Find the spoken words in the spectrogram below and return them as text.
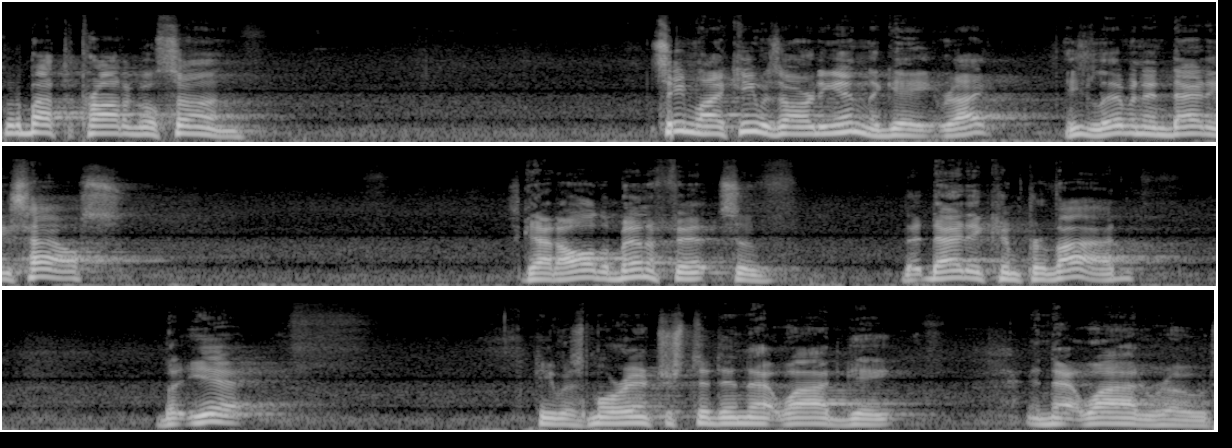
What about the prodigal son? Seemed like he was already in the gate, right? He's living in daddy's house. He's got all the benefits of that daddy can provide, but yet he was more interested in that wide gate, in that wide road.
